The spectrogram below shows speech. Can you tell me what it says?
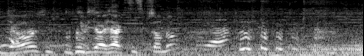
Widziałaś? Widziałaś akcji z przodu? わ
